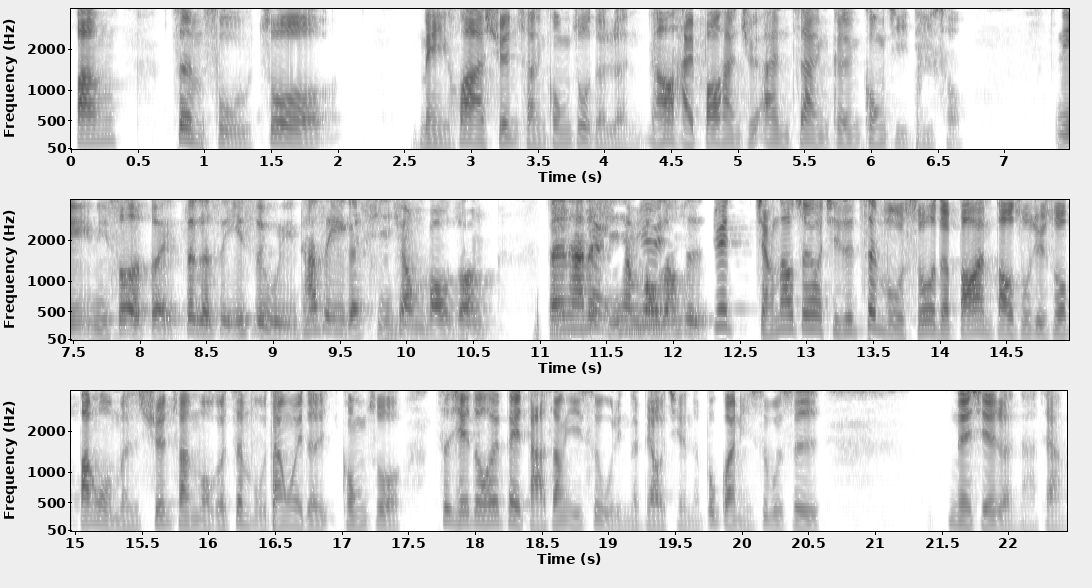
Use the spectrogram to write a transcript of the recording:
帮政府做美化宣传工作的人，然后还包含去暗战跟攻击敌手。你你说的对，这个是一四五零，它是一个形象包装，但是它的形象包装是因为讲到最后，其实政府所有的包案包出去，说帮我们宣传某个政府单位的工作，这些都会被打上一四五零的标签的，不管你是不是。那些人啊，这样，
